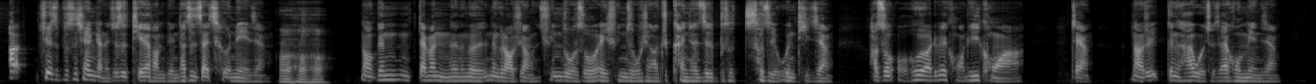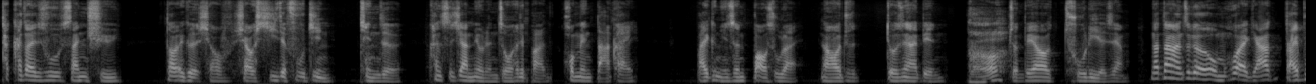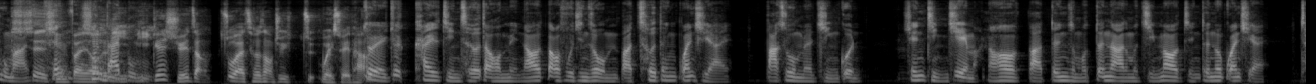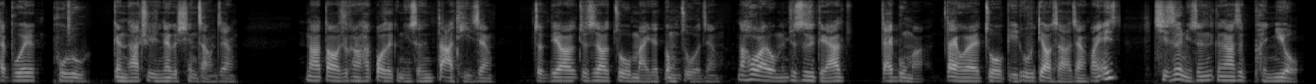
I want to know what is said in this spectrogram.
啊，确实不是现在讲的，就是贴在旁边，她是在车内这样。嗯哼哼。那我跟代班的那个那个老乡巡佐说，哎，巡佐，我想要去看一下，这不是车子有问题这样。他说，哦，会啊，你别看，你看啊，这样。那我就跟着他尾随在后面这样。他开到一处山区，到一个小小溪的附近停着，看四下没有人之后，他就把后面打开，把一个女生抱出来，然后就丢在那边啊，准备要处理了这样。那当然，这个我们后来给他逮捕嘛，先先逮捕。你跟学长坐在车上去尾随他，对，就开警车到后面，然后到附近之后，我们把车灯关起来，拔出我们的警棍，先警戒嘛，然后把灯什么灯啊，什么警帽、警灯都关起来，才不会铺路，跟他去那个现场这样。那到了就看到他抱着一个女生大体这样，准备要就是要做买的动作这样。那后来我们就是给他逮捕嘛，带回来做笔录调查这样，发现哎，其实这个女生跟他是朋友。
